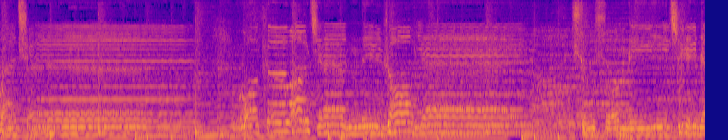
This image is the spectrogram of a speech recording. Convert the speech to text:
完全。我渴望见你容颜，说你奇妙。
